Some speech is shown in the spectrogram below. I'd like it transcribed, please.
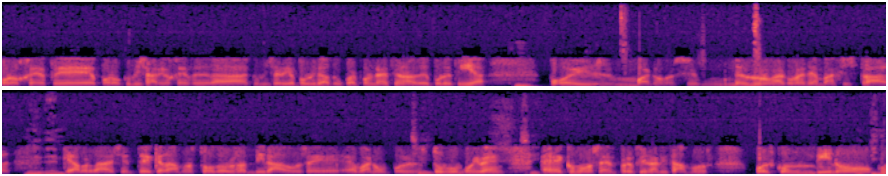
polo jefe, polo comisario jefe da Comisaría Policial do Corpo Nacional de Policía, mm. pois, bueno, se, nunha conferencia magistral, que a verdade a xente quedamos todos admirados, e, e bueno, pois sí. estuvo moi ben, sí. eh, como sempre finalizamos pois con vino, con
